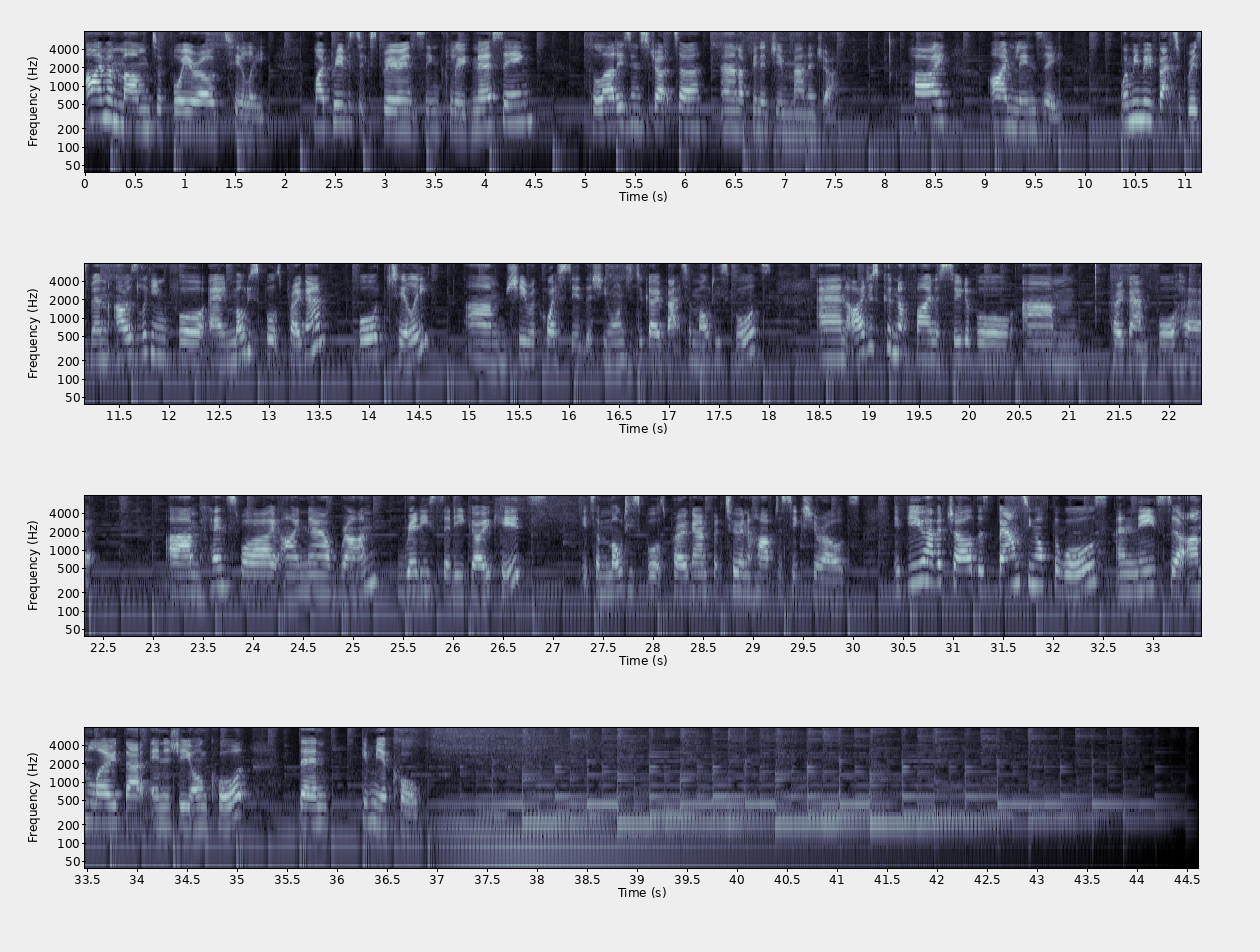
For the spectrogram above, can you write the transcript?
I'm a mum to four-year-old Tilly. My previous experience include nursing, Pilates instructor, and I've been a gym manager. Hi, I'm Lindsay. When we moved back to Brisbane, I was looking for a multi-sports program for Tilly. Um, she requested that she wanted to go back to multi-sports and I just could not find a suitable um, program for her. Um, hence why I now run Ready, Steady, Go Kids. It's a multi-sports program for two and a half to six year olds. If you have a child that's bouncing off the walls and needs to unload that energy on court, then give me a call.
